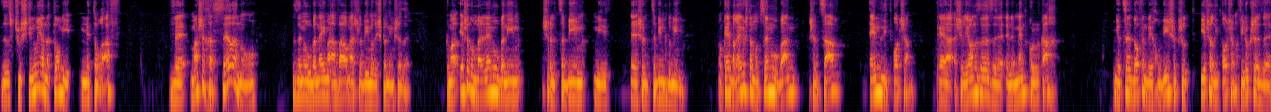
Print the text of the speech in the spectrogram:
זה איזשהו שינוי אנטומי מטורף, ומה שחסר לנו זה מאובני מעבר מהשלבים הראשונים של זה. כלומר, יש לנו מלא מאובנים של צבים, אה, של צבים קדומים, אוקיי? ברגע שאתה מוצא מאובן של צב, אין לטעות שם. אוקיי? השריון הזה זה אלמנט כל כך יוצא דופן וייחודי שפשוט אי אפשר לטעות שם, אפילו כשזה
